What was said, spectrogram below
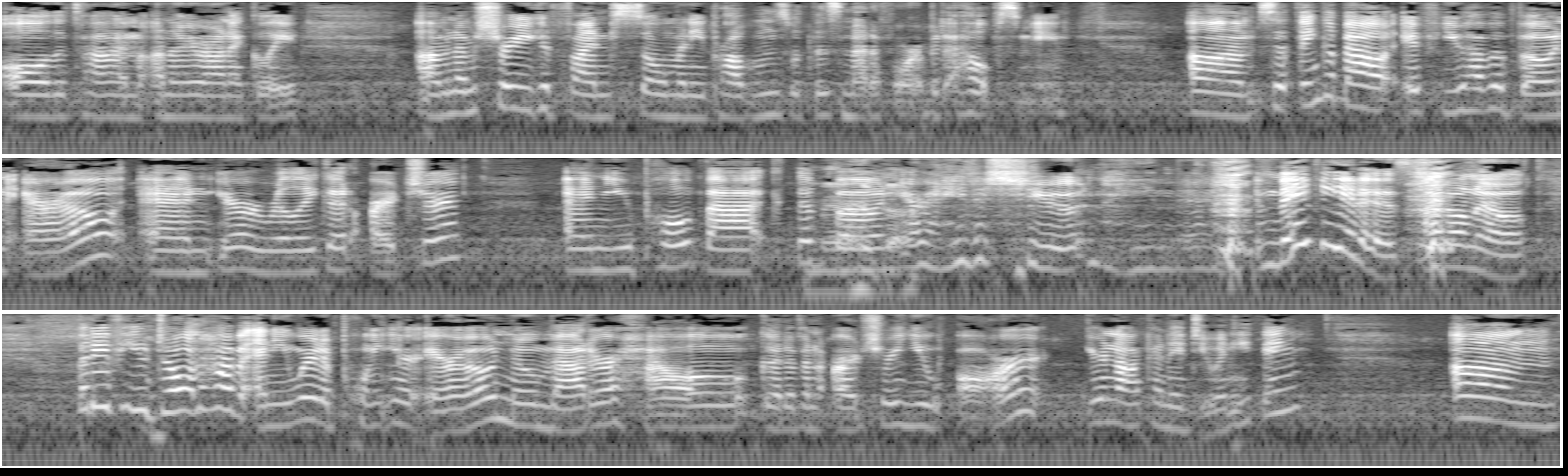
all the time, unironically. Um, and I'm sure you could find so many problems with this metaphor, but it helps me. Um, so think about if you have a bow and arrow and you're a really good archer, and you pull back the bow and you're ready to shoot. Maybe it is. I don't know. But if you don't have anywhere to point your arrow, no matter how good of an archer you are, you're not going to do anything. Um,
